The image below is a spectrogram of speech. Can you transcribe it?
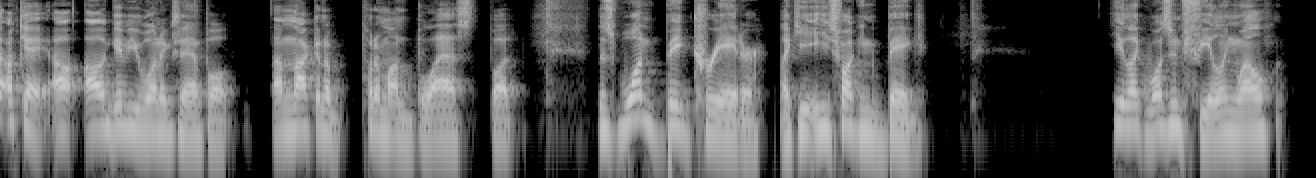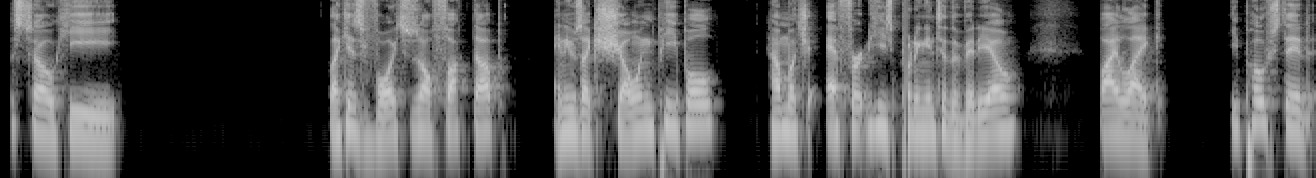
okay, I'll, I'll give you one example. I'm not gonna put him on blast, but there's one big creator. Like he, he's fucking big. He like wasn't feeling well, so he like his voice was all fucked up, and he was like showing people how much effort he's putting into the video by like he posted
